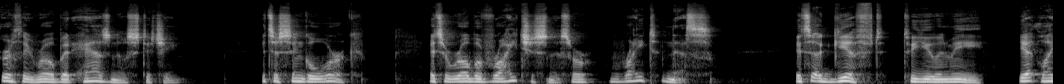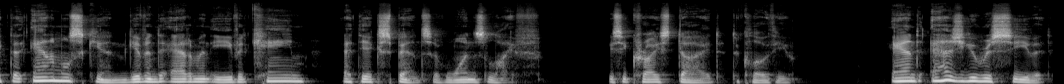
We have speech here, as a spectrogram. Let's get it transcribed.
earthly robe, it has no stitching. It's a single work. It's a robe of righteousness or rightness. It's a gift to you and me. Yet, like the animal skin given to Adam and Eve, it came at the expense of one's life. You see, Christ died to clothe you. And as you receive it,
